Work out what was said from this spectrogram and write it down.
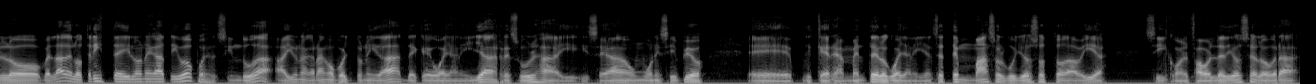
lo verdad de lo triste y lo negativo pues sin duda hay una gran oportunidad de que Guayanilla resurja y, sea un municipio eh, que realmente los guayanillenses estén más orgullosos todavía si con el favor de Dios se logra,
